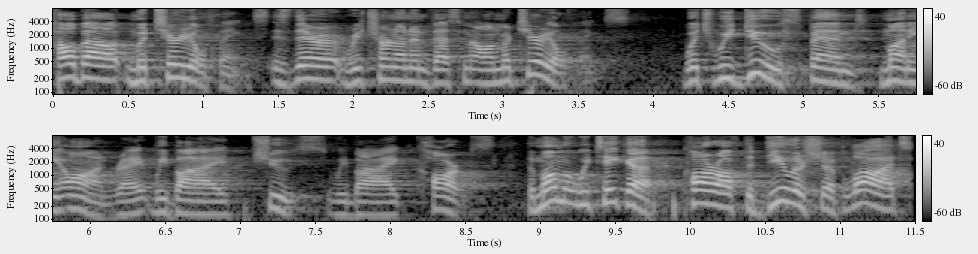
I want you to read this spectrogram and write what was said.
How about material things? Is there a return on investment on material things? which we do spend money on, right? We buy shoes, we buy cars. The moment we take a car off the dealership lot,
